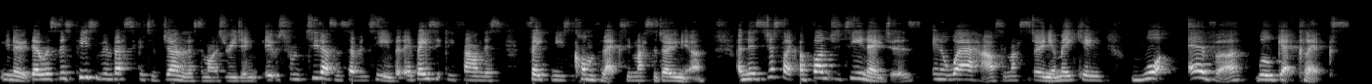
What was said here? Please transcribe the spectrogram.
you know, there was this piece of investigative journalism I was reading. It was from 2017, but they basically found this fake news complex in Macedonia. And there's just like a bunch of teenagers in a warehouse in Macedonia making whatever will get clicks.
